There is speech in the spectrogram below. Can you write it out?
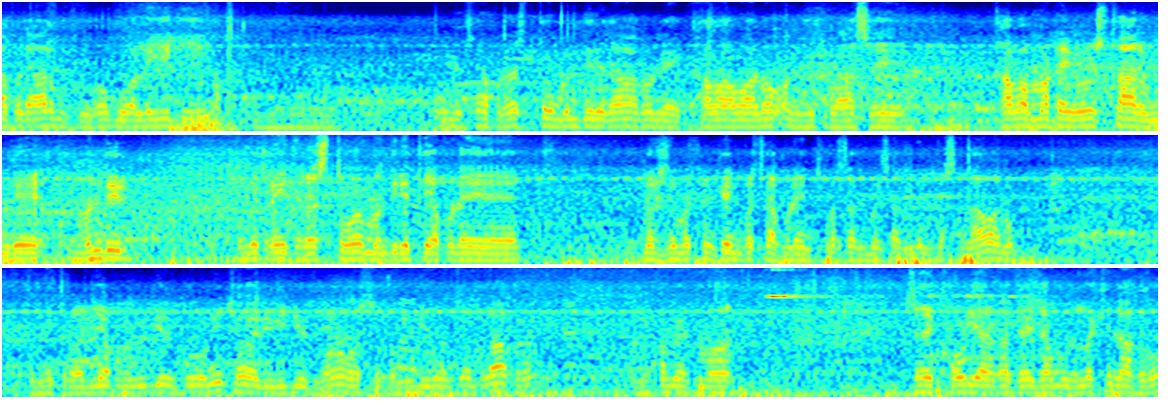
આપણે આરામથી હવા લઈએ છીએ ઓલું આપણે રસ્તો મંદિરે જવાનો ને ખાવા આવવાનો. અને મિત્રો આ છે ખાવા માટે વ્યવસ્થા છે મંદિર. મિત્ર અહીંથી રસ્તો હોય, મંદિરેથી આપણે દર્શન વર્શન કરીને પછી આપણે પ્રસાદ વરસાદ લઈને પછી આવવાનું તો મિત્રો હજી આપણો વીડિયો પૂરો નહીં થયો વીડિયો ઘણો હશે, પણ વીડિયો રાખો. અને કમેન્ટમાં જય ખોડિયાર કા જય જામું લખી નાખો.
